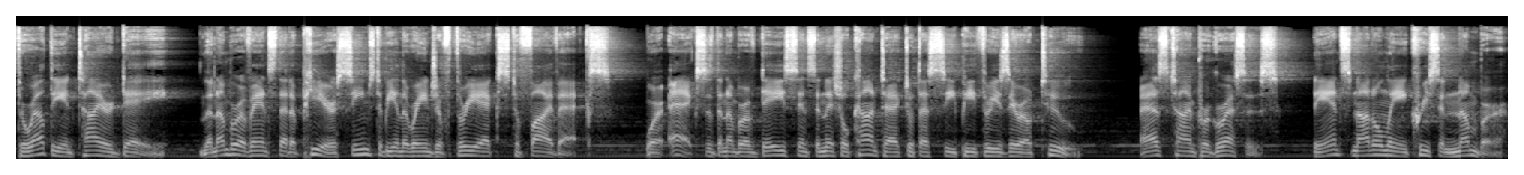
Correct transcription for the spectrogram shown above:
Throughout the entire day, the number of ants that appear seems to be in the range of 3x to 5x, where x is the number of days since initial contact with SCP-302. As time progresses, the ants not only increase in number,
